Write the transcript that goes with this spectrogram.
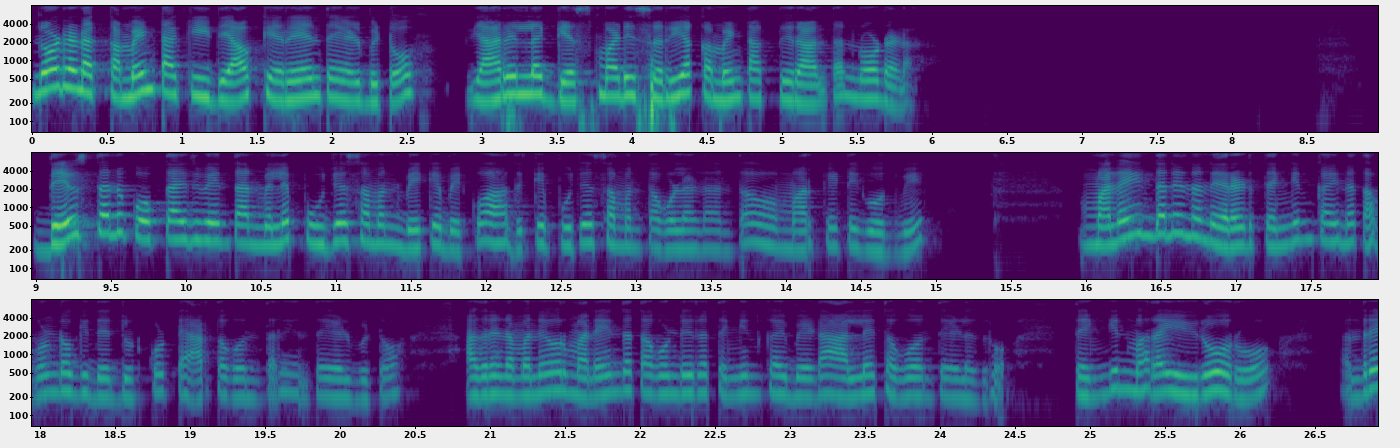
ನೋಡೋಣ, ಕಮೆಂಟ್ ಹಾಕಿ ಇದು ಯಾವ ಕೆರೆ ಅಂತ ಹೇಳ್ಬಿಟ್ಟು, ಯಾರೆಲ್ಲ ಗೆಸ್ ಮಾಡಿ ಸರಿಯಾಗಿ ಕಮೆಂಟ್ ಹಾಕ್ತೀರಾ ಅಂತ ನೋಡೋಣ. ದೇವಸ್ಥಾನಕ್ಕೆ ಹೋಗ್ತಾ ಇದ್ವಿ ಅಂತ ಅಂದಮೇಲೆ ಪೂಜೆ ಸಾಮಾನು ಬೇಕೇ ಬೇಕು. ಅದಕ್ಕೆ ಪೂಜೆ ಸಾಮಾನು ತಗೊಳ್ಳೋಣ ಅಂತ ಮಾರ್ಕೆಟಿಗೆ ಹೋದ್ವಿ. ಮನೆಯಿಂದನೇ ನಾನು ಎರಡು ತೆಂಗಿನಕಾಯಿನ ತಗೊಂಡೋಗಿದ್ದೆ. ದುಡ್ಡು ಕೊಟ್ಟು ಯಾರು ತಗೊತಾರೆ ಅಂತ ಹೇಳ್ಬಿಟ್ಟು. ಆದರೆ ನಮ್ಮ ಮನೆಯವ್ರು ಮನೆಯಿಂದ ತಗೊಂಡಿರೋ ತೆಂಗಿನಕಾಯಿ ಬೇಡ, ಅಲ್ಲೇ ತಗೋ ಅಂತ ಹೇಳಿದ್ರು. ತೆಂಗಿನ ಮರ ಇರೋರು, ಅಂದರೆ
